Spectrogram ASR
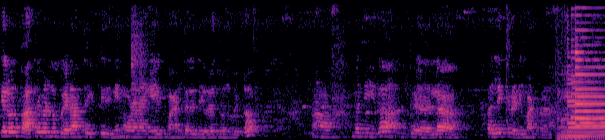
ಕೆಲವೊಂದು ಪಾತ್ರೆಗಳನ್ನು ಬೇಡ ಅಂತ ಇಟ್ಟಿದ್ದೀನಿ. ನೋಡೋಣ ಹೇಗೆ ಮಾಡ್ತಾರೆ ದೇವರಾಜು ಅಂದ್ಬಿಟ್ಟು. ಬನ್ನಿ ಈಗ ಎಲ್ಲ ಪಲ್ಯಕ್ಕೆ ರೆಡಿ ಮಾಡ್ಕೊಳ್ಳೋಣ.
